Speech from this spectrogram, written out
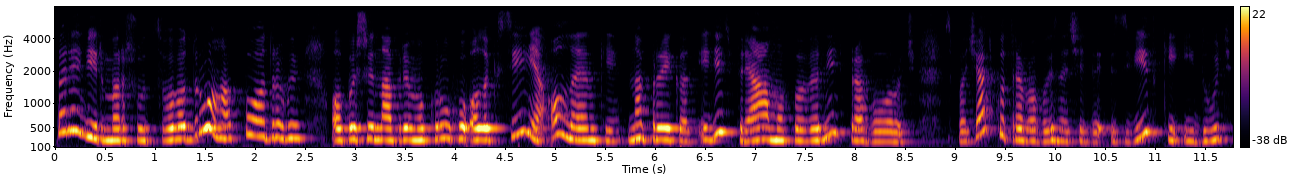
Перевір маршрут свого друга, подруги. Опиши напрямок руху Олексія, Оленки. Наприклад, ідіть прямо, поверніть праворуч. Спочатку треба визначити, звідки йдуть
